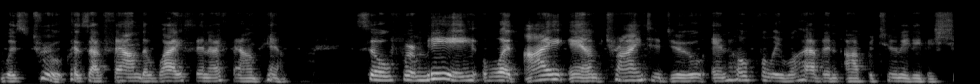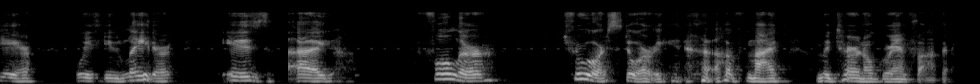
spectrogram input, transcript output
was true because I found the wife and I found him. So for me, what I am trying to do, and hopefully we'll have an opportunity to share with you later, is a fuller, truer story of my maternal grandfather.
